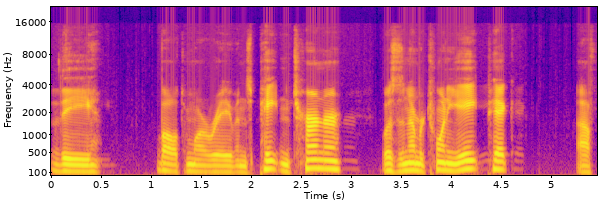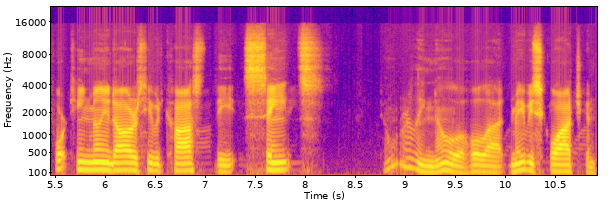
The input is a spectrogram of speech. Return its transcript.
the Baltimore Ravens. Peyton Turner was the number 28 pick. Uh, 14 million dollars he would cost the Saints. Don't really know a whole lot. Maybe Squatch can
